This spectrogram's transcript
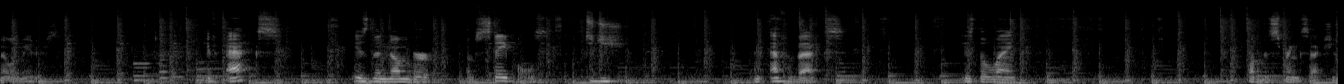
millimeters. If X is the number of staples, and f of x is the length of the spring section.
